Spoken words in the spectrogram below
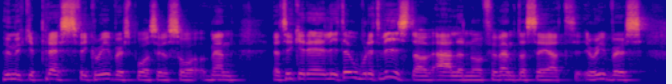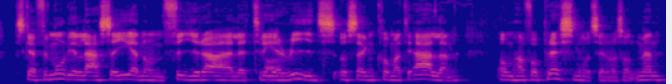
hur mycket press fick Rivers på sig och så. Men jag tycker det är lite orättvist av Allen att förvänta sig att Rivers ska förmodligen läsa igenom fyra eller tre Ja. reads och sen komma till Allen om han får press mot sig och sånt. Men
